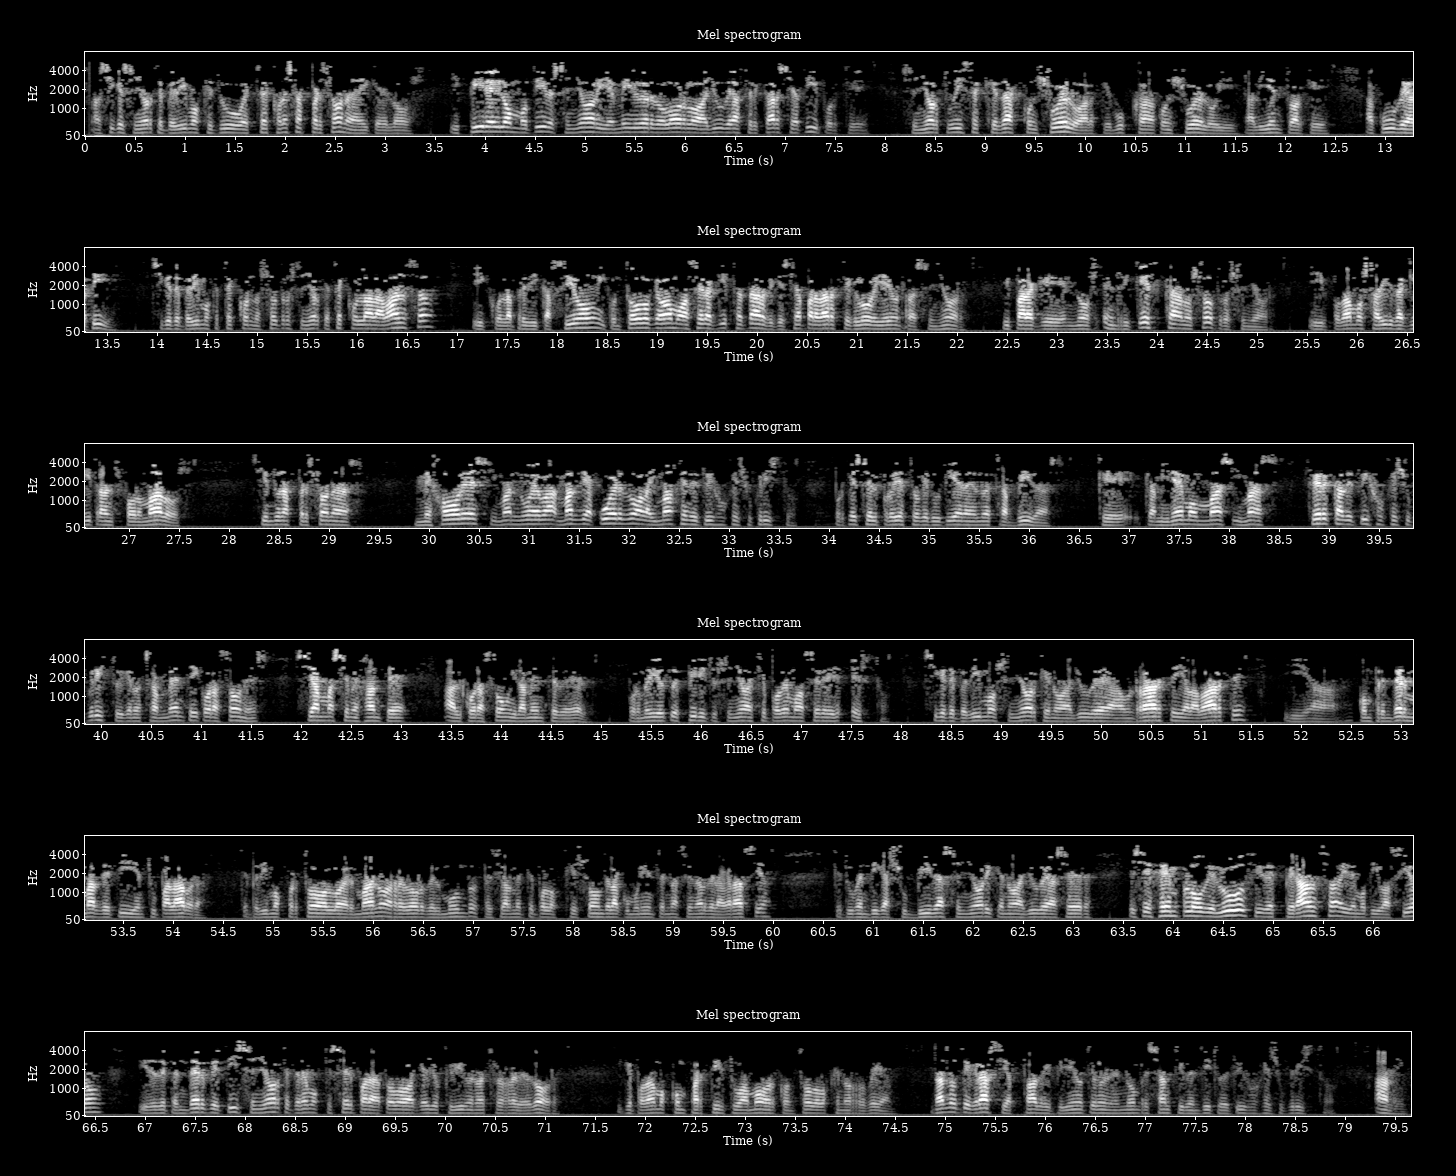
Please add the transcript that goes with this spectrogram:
Así que, Señor, te pedimos que tú estés con esas personas y que los inspire y los motive, Señor, y en medio del dolor los ayude a acercarse a ti, porque, Señor, tú dices que das consuelo al que busca consuelo y aliento al que acude a ti. Así que te pedimos que estés con nosotros, Señor, que estés con la alabanza y con la predicación y con todo lo que vamos a hacer aquí esta tarde, que sea para darte gloria y honra, Señor, y para que nos enriquezca a nosotros, Señor, y podamos salir de aquí transformados, siendo unas personas mejores y más nuevas, más de acuerdo a la imagen de tu Hijo Jesucristo, porque es el proyecto que tú tienes en nuestras vidas, que caminemos más y más cerca de tu Hijo Jesucristo y que nuestras mentes y corazones sean más semejantes al corazón y la mente de Él. Por medio de tu Espíritu, Señor, es que podemos hacer esto. Así que te pedimos, Señor, que nos ayude a honrarte y alabarte y a comprender más de ti en tu palabra te pedimos por todos los hermanos alrededor del mundo, especialmente por los que son de la Comunidad Internacional de la Gracia, que tú bendigas sus vidas, Señor, y que nos ayude a ser ese ejemplo de luz y de esperanza y de motivación y de depender de ti, Señor, que tenemos que ser para todos aquellos que viven a nuestro alrededor y que podamos compartir tu amor con todos los que nos rodean. Dándote gracias, Padre, y pidiéndotelo en el nombre santo y bendito de tu Hijo Jesucristo. Amén.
